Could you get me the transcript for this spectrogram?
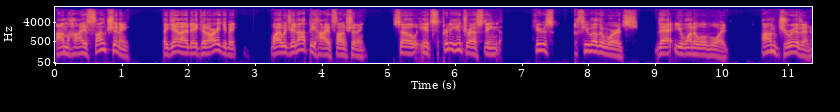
I'm high functioning. Again, I make an argument. Why would you not be high functioning? So it's pretty interesting. Here's a few other words that you want to avoid. I'm driven,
